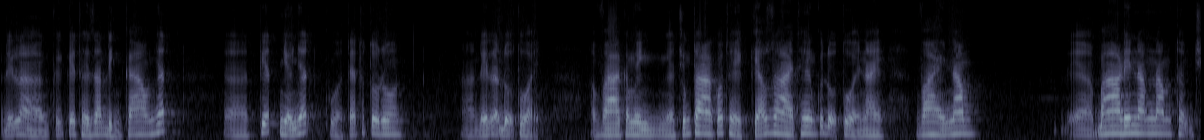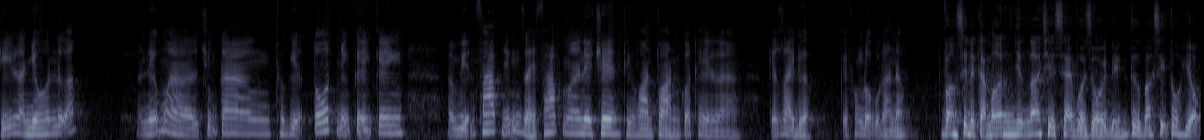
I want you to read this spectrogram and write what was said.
Đấy là cái cái thời gian đỉnh cao nhất tiết nhiều nhất của testosterone à, đấy là độ tuổi. Và cái mình chúng ta có thể kéo dài thêm cái độ tuổi này vài năm 3 đến 5 năm thậm chí là nhiều hơn nữa nếu mà chúng ta thực hiện tốt những cái cái biện pháp những giải pháp nêu trên thì hoàn toàn có thể là kéo dài được cái phong độ của đàn ông. Vâng, xin được cảm ơn những uh, chia sẻ vừa rồi đến từ bác sĩ Tô Hiệu.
